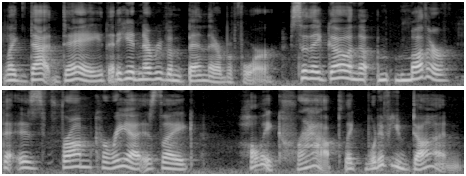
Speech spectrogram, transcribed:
like that day that he had never even been there before. So they go, and the mother that is from Korea is like, holy crap, like, what have you done?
